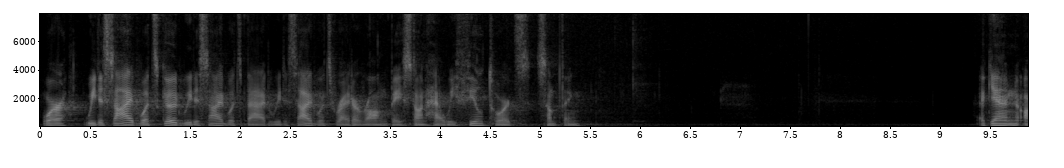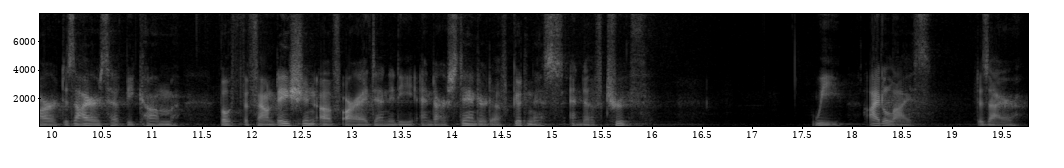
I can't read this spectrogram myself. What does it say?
where we decide what's good, we decide what's bad, we decide what's right or wrong based on how we feel towards something. Again, our desires have become both the foundation of our identity and our standard of goodness and of truth. We idolize desire,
